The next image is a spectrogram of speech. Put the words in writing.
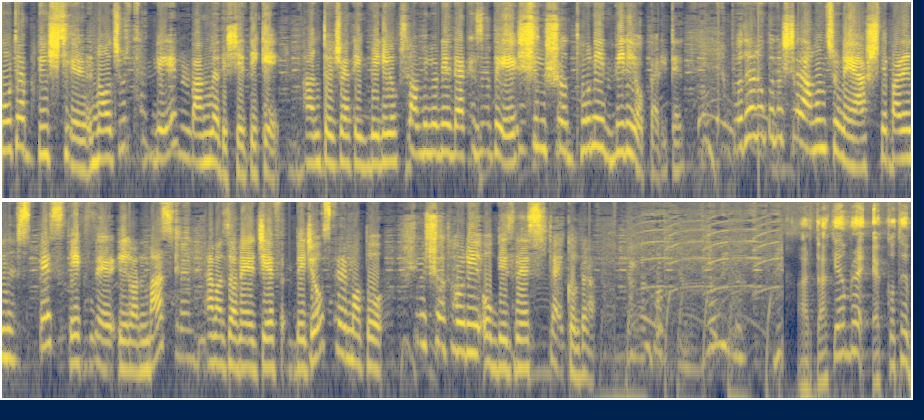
গোটা বিশ্বের নজর থাকবে বাংলাদেশের দিকে। আন্তর্জাতিক বিনিয়োগ সম্মেলনে দেখা যাবে শীর্ষ ধনী বিনিয়োগকারীদের। প্রধান উপদেষ্টার আমন্ত্রণে আসতে পারেন স্পেস এক্সের ইলন মাস্ক অ্যামাজনের জেফ বেজোস এর মতো শীর্ষ ধনী ও বিজনেস টাইকোনরা আর তাকে আমরা এক কথায়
